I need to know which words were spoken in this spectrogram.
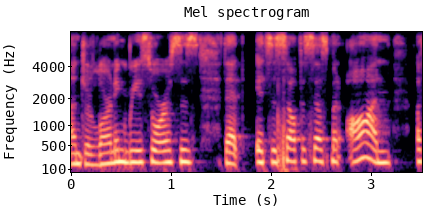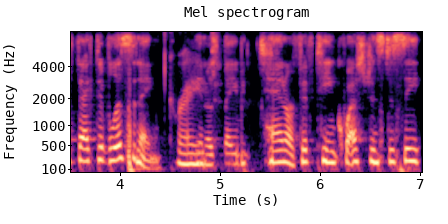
under learning resources that it's a self-assessment on effective listening. Great you know maybe 10 or 15 questions to see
